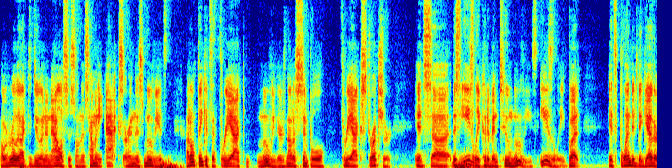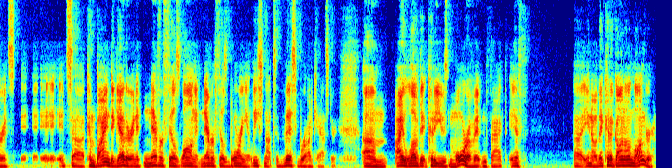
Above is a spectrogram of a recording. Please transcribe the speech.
I, would really like to do an analysis on this. How many acts are in this movie? It's I don't think it's a three act movie. There's not a simple three act structure. It's uh, this easily could have been two movies easily, but it's blended together. It's it's uh, combined together, and it never feels long. It never feels boring. At least not to this broadcaster. Um, I loved it. Could have used more of it. In fact, if uh, you know they could have gone on longer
